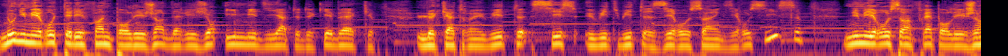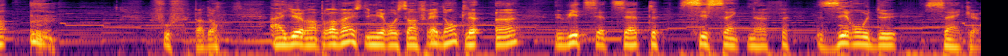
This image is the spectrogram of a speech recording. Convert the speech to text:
Nos numéros de téléphone pour les gens de la région immédiate de Québec, le 88 688 0506. Numéro sans frais pour les gens, fouf, pardon, ailleurs en province, numéro sans frais, donc le 1 877 659 0251.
